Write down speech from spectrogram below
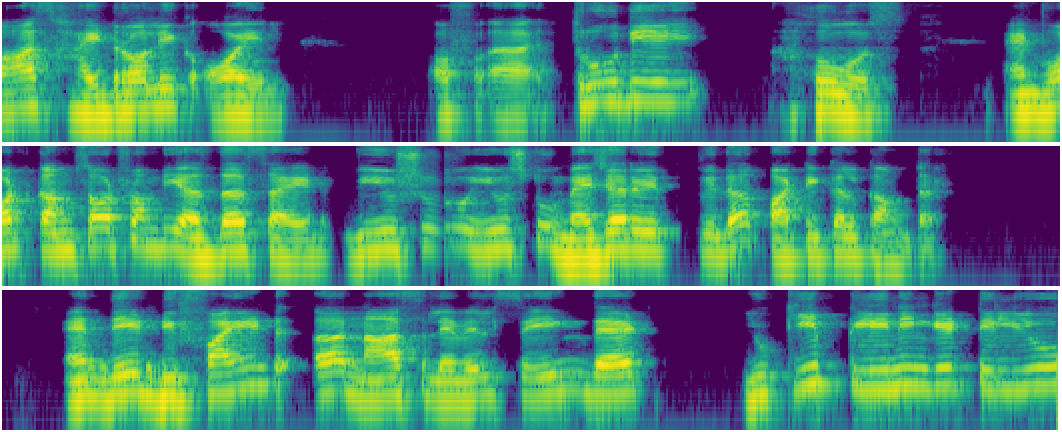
pass hydraulic oil of uh, through the hose and what comes out from the other side, we used to, used to measure it with a particle counter. And they defined a NAS level saying that you keep cleaning it till you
